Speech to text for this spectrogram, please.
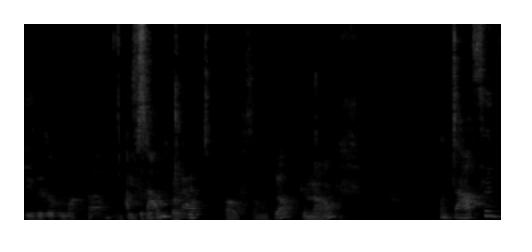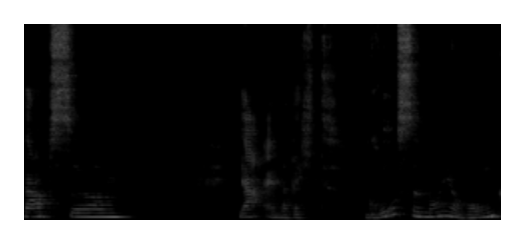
die wir so gemacht haben. Und die Auf dritte Soundcloud. Folge auf Soundcloud, genau. Und dafür gab es ähm, ja eine recht große Neuerung.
